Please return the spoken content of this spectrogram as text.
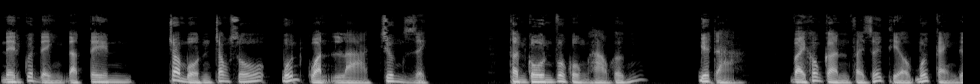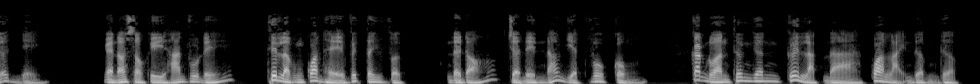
nên quyết định đặt tên cho một trong số bốn quận là Trương Dịch. Thần Côn vô cùng hào hứng. Biết à, vậy không cần phải giới thiệu bối cảnh nữa nhỉ. Nghe nói sau khi Hán Vũ Đế thiết lập quan hệ với Tây Vực, nơi đó trở nên náo nhiệt vô cùng. Các đoàn thương nhân cưới lạc đà qua lại đườm được.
